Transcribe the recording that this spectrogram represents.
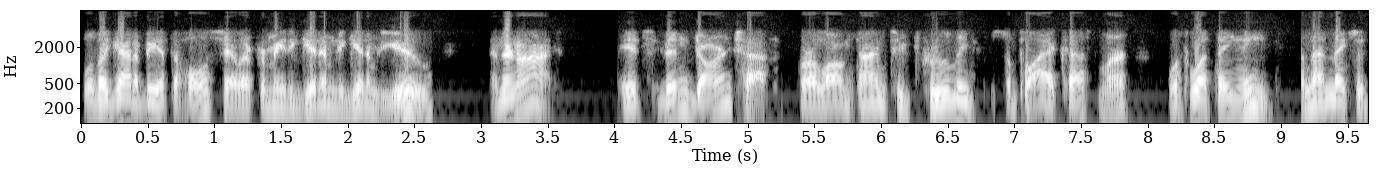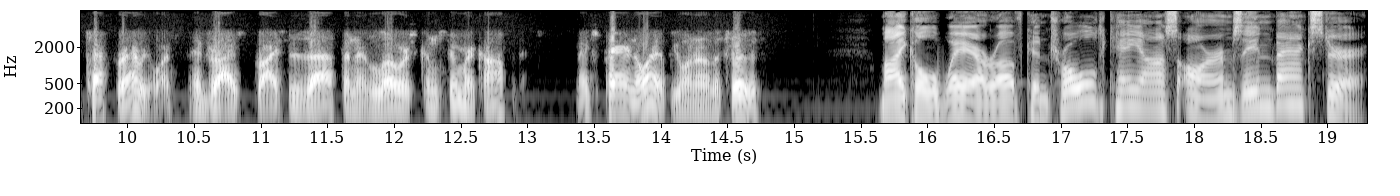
Well, they got to be at the wholesaler for me to get them to get them to you, and they're not. It's been darn tough for a long time to truly supply a customer with what they need, and that makes it tough for everyone. It drives prices up and it lowers consumer confidence. Makes paranoia if you want to know the truth. Michael Ware of Controlled Chaos Arms in Baxter,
